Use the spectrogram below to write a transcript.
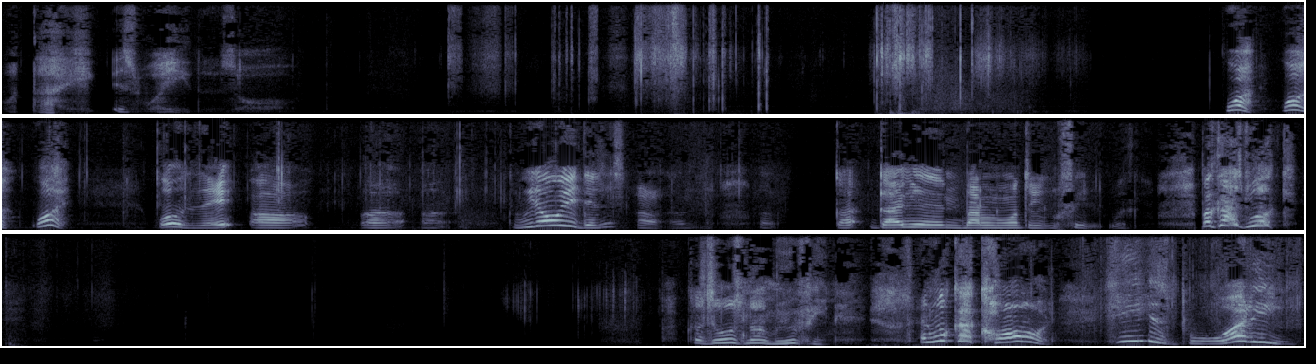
what the heck is way this old? What? What? What? What was it? Uh, uh, uh, we know he did this. Uh, guy in Battle One to defeated with. But guys, look! Because it was not moving. And look at Card! He is bloody!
